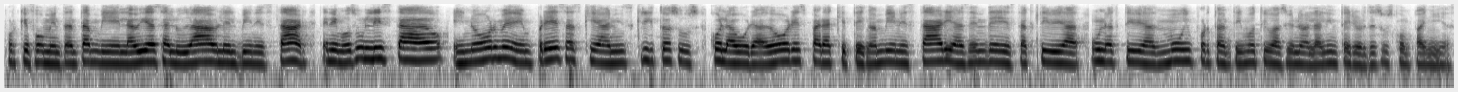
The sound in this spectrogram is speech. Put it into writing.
porque fomentan también la vida saludable, el bienestar. Tenemos un listado enorme de empresas que han inscrito a sus colaboradores para que tengan bienestar y hacen de esta actividad una actividad muy importante y motivacional al interior de sus compañías.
